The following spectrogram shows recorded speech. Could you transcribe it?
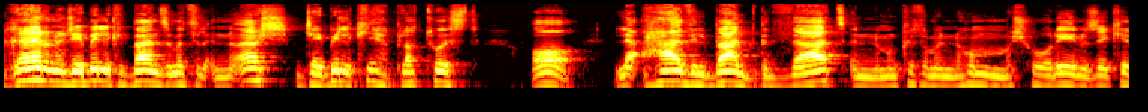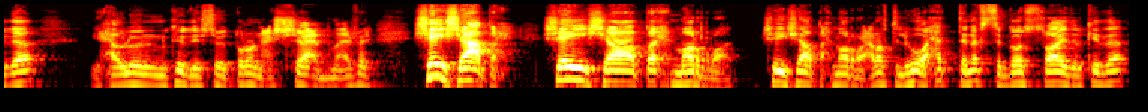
غير إنه جايبين لك ال bands مثل إنه إيش؟ جايبين لك إياها plot twist أوه لا هذه ال band بالذات إنه من كثر من انهم مشهورين وزي كذا يحاولون إنه كذا يسيطرون على الشعب ما أعرف. شيء شاطح. شيء شاطح مرة شيء شاطح مرة عرفت اللي هو حتى نفسه Ghost Rider كذا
